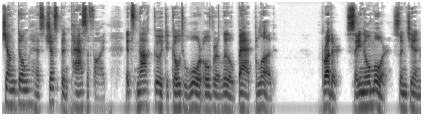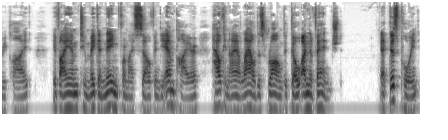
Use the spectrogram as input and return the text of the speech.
Jiangdong has just been pacified. It's not good to go to war over a little bad blood. Brother, say no more, Sun Jian replied. If I am to make a name for myself in the empire, how can I allow this wrong to go unavenged? At this point,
